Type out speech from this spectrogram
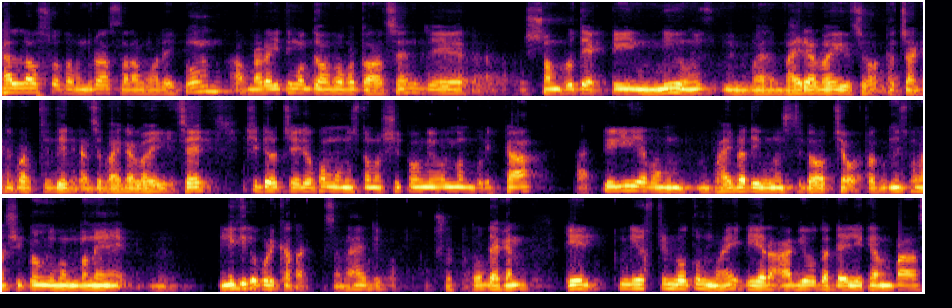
হ্যালো শ্রোতা বন্ধুরা, আসসালামু আলাইকুম। আপনারা ইতিমধ্যে অবগত আছেন যে, সম্প্রতি একটি নিউজ ভাইরাল হয়ে গেছে, অর্থাৎ চাকরি প্রার্থীদের কাছে ভাইরাল হয়ে গেছে। সেটি হচ্ছে এরকম উনিশতম শিক্ষক নিবন্ধন পরীক্ষা এবং ভাইবাদি অনুষ্ঠিত হচ্ছে, অর্থাৎ উনিশতম শিক্ষক নিবন্ধনে লিখিত পরীক্ষা থাকতেছে না, এটি সত্য। দেখেন এই নিউজটি নতুন নয়, এর আগেও দ্য ডেইলি ক্যাম্পাস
